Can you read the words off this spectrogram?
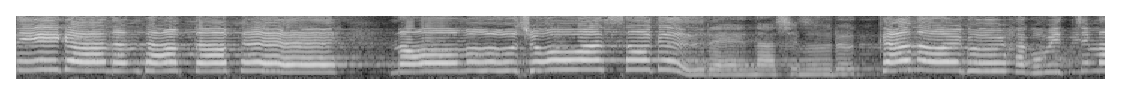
네가 난 답답해 너무 좋아서 그래 나 시무룩한 얼굴 하고 있지만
